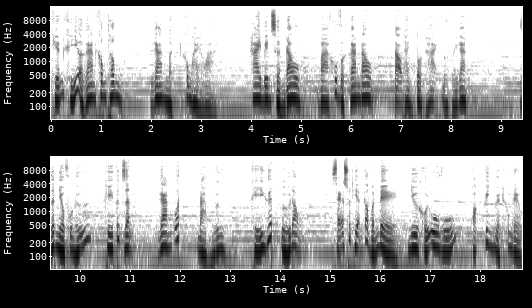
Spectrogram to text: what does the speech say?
khiến khí ở gan không thông gan mật không hài hòa. Hai bên sườn đau và khu vực gan đau tạo thành tổn hại đối với gan. Rất nhiều phụ nữ khi tức giận gan uất, đảm ngưng, khí huyết ứ động sẽ xuất hiện các vấn đề như khối u vú hoặc kinh nguyệt không đều,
